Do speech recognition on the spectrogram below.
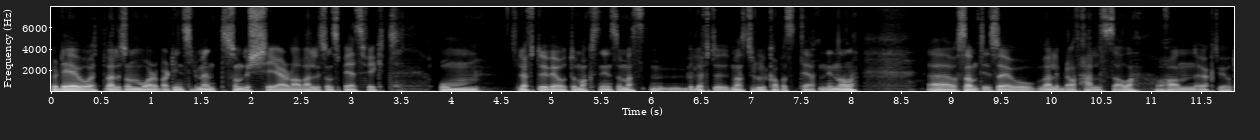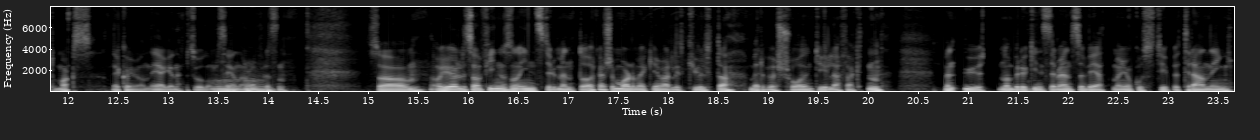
For det er jo et veldig sånn målbart instrument som du ser da veldig sånn spesifikt om løfter du VO2-maksen din, så mest, løfter du mest trolig kapasiteten din nå. da. Eh, og samtidig så er det jo veldig bra for helsa da, å ha en økt VO2-maks. Det kan vi ha en egen episode om senere, da, forresten. Så å gjøre litt sånn, finne sånn instrument òg, kanskje måle med kunne være litt kult, da, bare for å se den tydelige effekten. Men uten å bruke instrument, så vet man jo hvilken type trening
